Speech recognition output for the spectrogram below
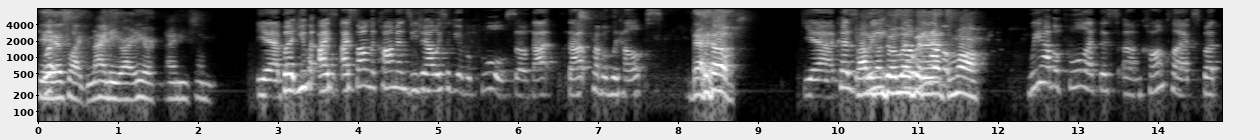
Yeah, What- it's like 90 right here, 90 something. Yeah, but you, I, I saw in the comments, DJ always said you have a pool, so that that probably helps. That helps. Yeah, because Probably gonna do a little bit of that tomorrow. we have a pool at this um, complex, but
